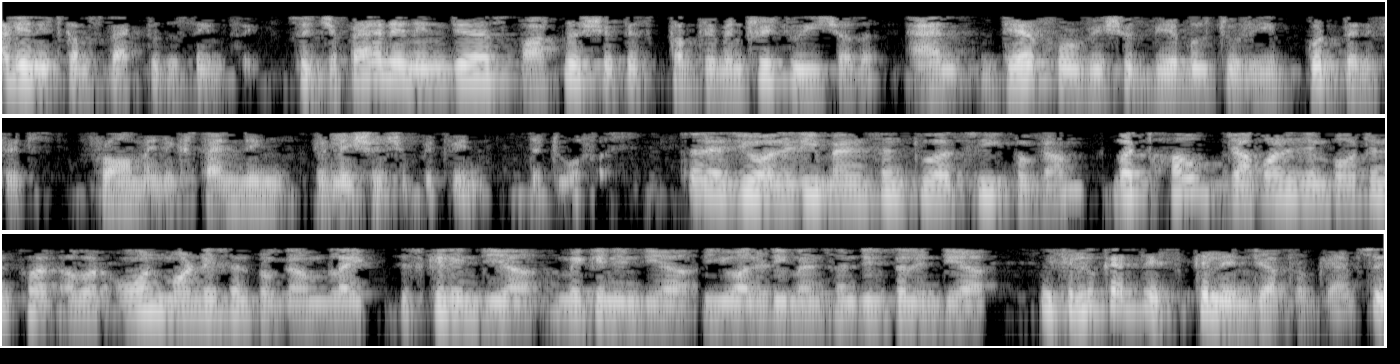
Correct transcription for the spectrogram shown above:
again, it comes back to the same thing. So Japan and India's partnership is complementary to each other, and therefore we should be able to reap good benefits from an expanding relationship between the two of us. Sir, as you already mentioned two or three programs, but how Japan is important for our own modernization program like Skill India, Make in India, you already mentioned Digital India, if you look at the Skill India program, so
